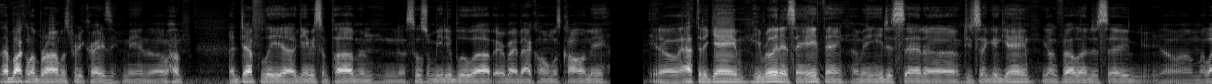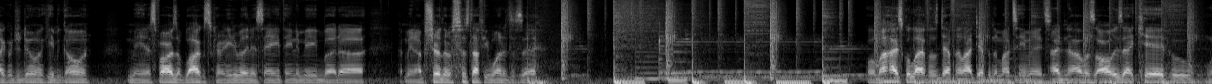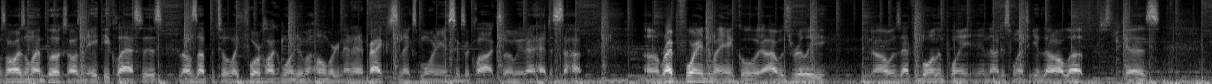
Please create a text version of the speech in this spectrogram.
That block on LeBron was pretty crazy. I mean, uh, it definitely uh, gave me some pub, and you know, social media blew up. Everybody back home was calling me. You know, after the game, he really didn't say anything. I mean, he just said, uh, "You said good game, young fella," and just say, "You know, um, I like what you're doing. Keep it going." I mean, as far as the block was concerned, he really didn't say anything to me. But uh, I mean, I'm sure there was some stuff he wanted to say. My high school life was definitely a lot different than my teammates. I, I, was always that kid who was always on my books. I was in AP classes. I was up until like 4 o'clock in the morning doing my homework, and then I had practice the next morning at 6 o'clock, so I mean, that had to stop. Um, right before I injured my ankle, I was really, you know, I was at the boiling point, and I just wanted to give that all up just because,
